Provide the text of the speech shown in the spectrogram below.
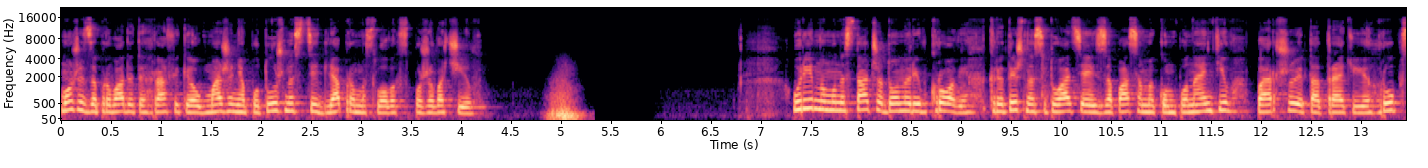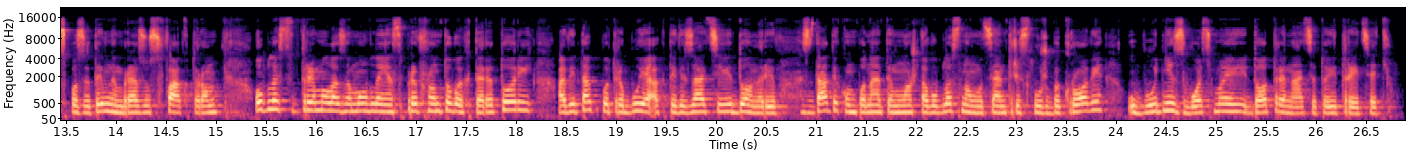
можуть запровадити графіки обмеження потужності для промислових споживачів. У рівному нестача донорів крові. Критична ситуація із запасами компонентів першої та третьої груп з позитивним резус-фактором. Область отримала замовлення з прифронтових територій, а відтак потребує активізації донорів. Здати компоненти можна в обласному центрі служби крові у будні з 8 до 13.30.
